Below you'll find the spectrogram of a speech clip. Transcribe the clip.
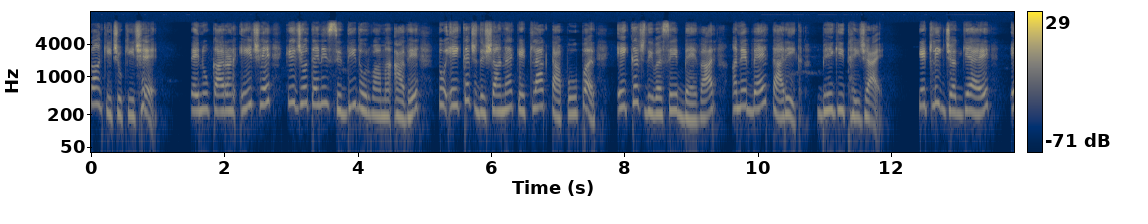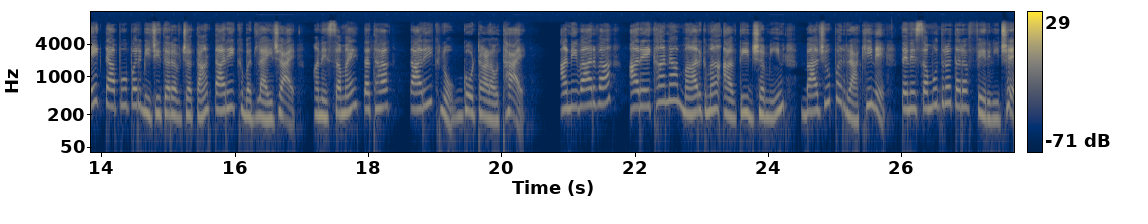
વાંકી ચૂકી છે. તેનું કારણ એ છે કે જો તેની સિદ્ધિ દોરવામાં આવે, તો એક જ દિશાના કેટલાક ટાપુ પર એક જ દિવસે બે વાર અને બે તારીખ ભેગી થઈ જાય. કેટલીક જગ્યાએ એક ટાપુ પર બીજી તરફ જતાં તારીખ બદલાઈ જાય અને સમય તથા તારીખનો ગોટાળો થાય. આ નિવારવા આ રેખાના માર્ગમાં આવતી જમીન બાજુ પર રાખીને તેને સમુદ્ર તરફ ફેરવી છે,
